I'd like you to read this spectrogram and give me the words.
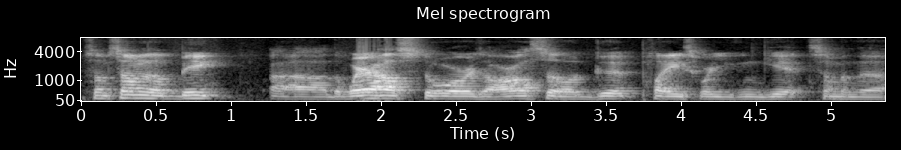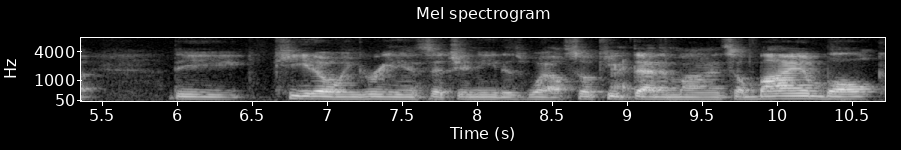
some some of the big uh, the warehouse stores are also a good place where you can get some of the the keto ingredients that you need as well. So keep Right. that in mind. So buy in bulk.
